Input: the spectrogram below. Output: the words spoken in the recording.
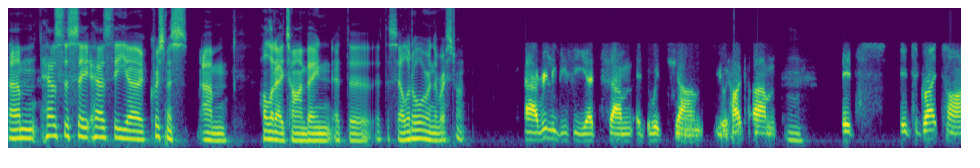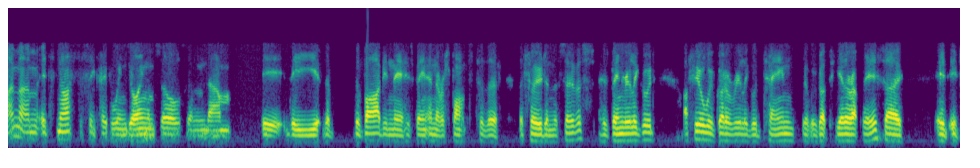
Um, how's the how's the uh, Christmas um, holiday time been at the at the cellar door and the restaurant? Uh, really busy at um, at, which um, you would hope. Um, Mm. It's it's a great time. Um, it's nice to see people enjoying themselves, and um, the, the the vibe in there has been, and the response to the the food and the service has been really good. I feel we've got a really good team that we've got together up there, so it, it's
